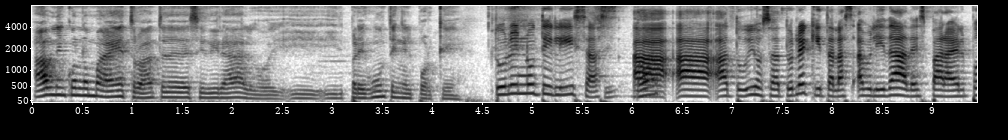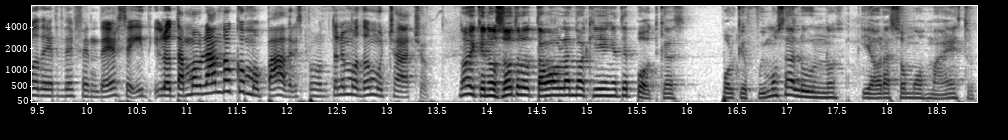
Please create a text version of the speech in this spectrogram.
hablen con los maestros antes de decidir algo y, y- y pregunten el por qué. Tú lo inutilizas a, a, a tu hijo, o sea, tú le quitas las habilidades para él poder defenderse. Y, y lo estamos hablando como padres, porque tenemos dos muchachos. No, y que nosotros estamos hablando aquí en este podcast porque fuimos alumnos y ahora somos maestros.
